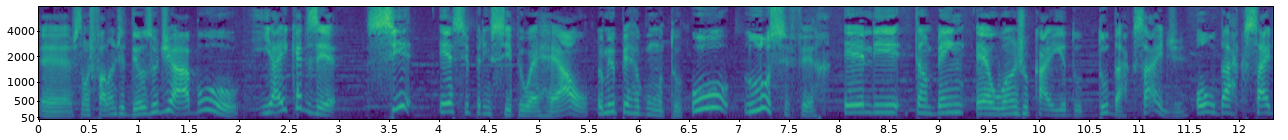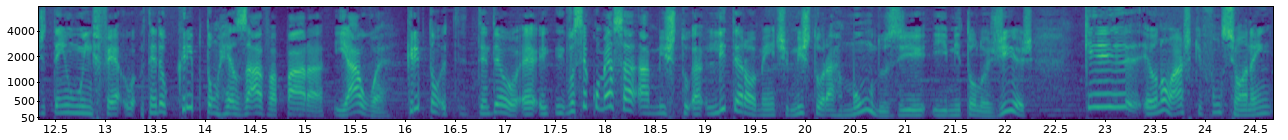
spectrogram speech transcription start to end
é, estamos falando de Deus e o diabo. E aí quer dizer, se esse princípio é real, eu me pergunto, o Lúcifer, ele também é o anjo caído do Darkseid? Ou o Darkseid tem um inferno, entendeu? Krypton rezava para Yahweh? Krypton, entendeu? É, você começa a misturar, literalmente misturar mundos e, e mitologias que eu não acho que funcionem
